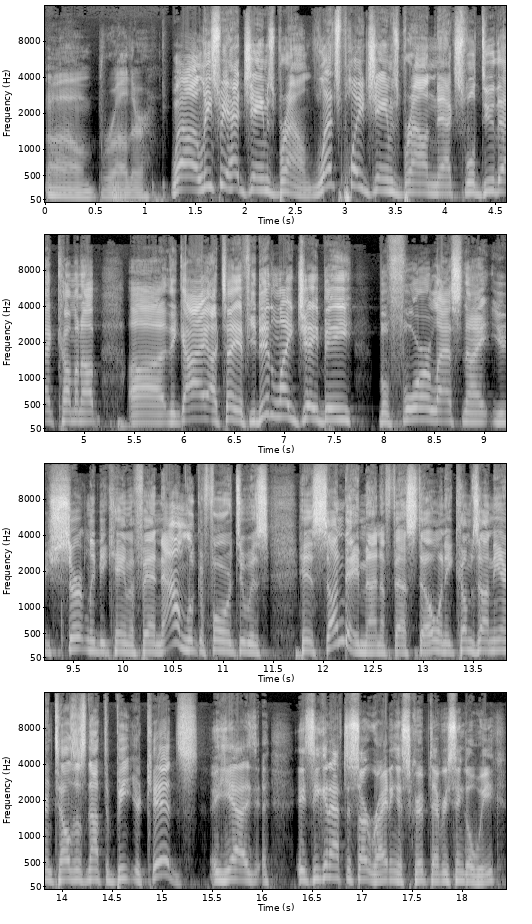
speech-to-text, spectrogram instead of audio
Oh, brother. Well, at least we had James Brown. Let's play James Brown next. We'll do that coming up. Uh, the guy, I tell you, if you didn't like JB before last night, you certainly became a fan. Now I'm looking forward to his his Sunday manifesto when he comes on the air and tells us not to beat your kids. Yeah, is- is he gonna have to start writing a script every single week?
